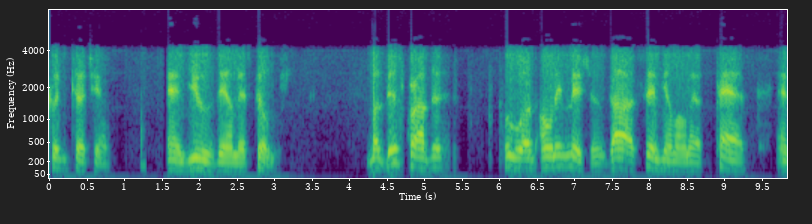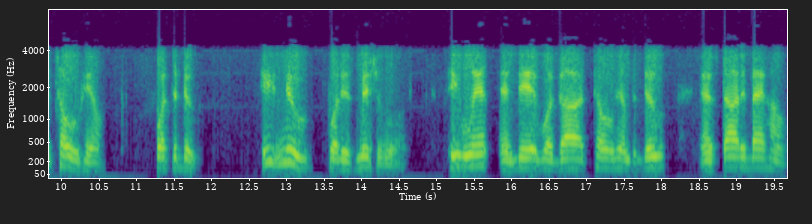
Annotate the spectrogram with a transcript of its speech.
couldn't touch him and use them as pillars. But this prophet, who was on a mission, God sent him on a task and told him what to do. He knew what his mission was. He went and did what God told him to do and started back home.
